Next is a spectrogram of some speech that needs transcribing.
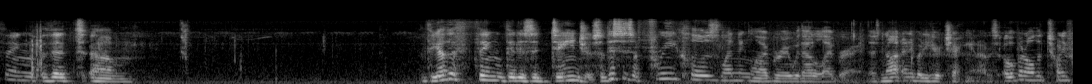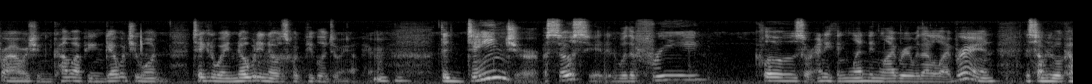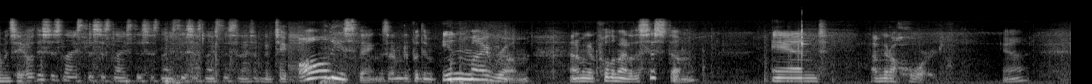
thing that um, the other thing that is a danger. So this is a free closed lending library without a librarian. There's not anybody here checking it out. It's open all the 24 hours. You can come up. You can get what you want. Take it away. Nobody knows what people are doing up here. The danger associated with a free closed or anything lending library without a librarian is somebody will come and say, "Oh, this is nice. This is nice. This is nice. This is nice. This is nice." I'm going to take all these things. I'm going to put them in my room, and I'm going to pull them out of the system, and I'm going to hoard. Yeah.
